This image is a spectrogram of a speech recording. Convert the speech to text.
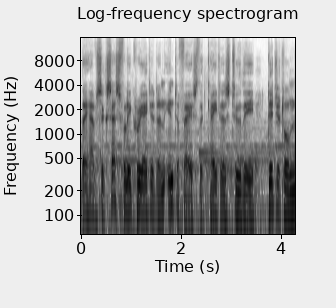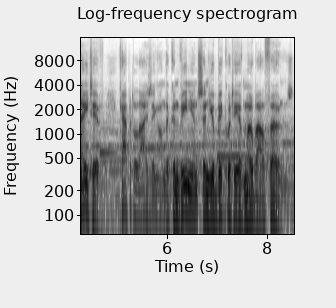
they have successfully created an interface that caters to the digital native, capitalizing on the convenience and ubiquity of mobile phones.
